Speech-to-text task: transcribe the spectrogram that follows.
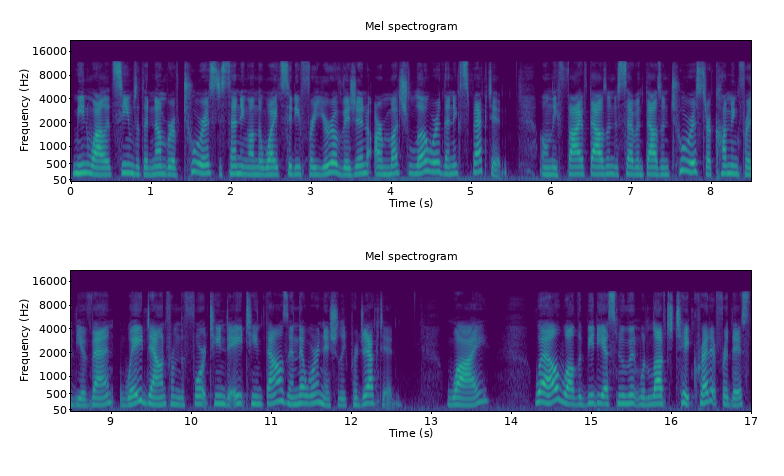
Meanwhile, it seems that the number of tourists descending on the White City for Eurovision are much lower than expected. Only 5,000 to 7,000 tourists are coming for the event, way down from the 14 to 18,000 that were initially projected. Why? Well, while the BDS movement would love to take credit for this,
